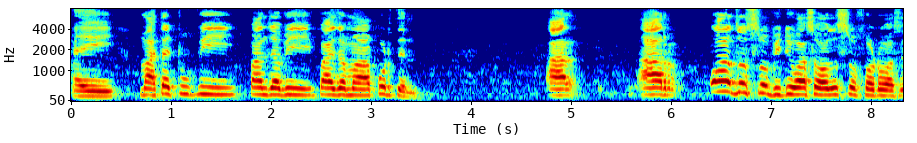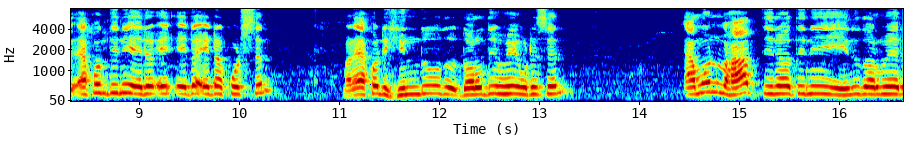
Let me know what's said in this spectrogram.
এই মাথায় টুপি, পাঞ্জাবি, পায়জামা পরতেন। আর আর অজস্র ভিডিও আছে, অজস্র ফটো আছে। এখন তিনি এটা এটা করছেন। মানে এখন হিন্দু দরদি হয়ে উঠেছেন। এমন ভাব তিনি তিনি হিন্দু ধর্মের,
